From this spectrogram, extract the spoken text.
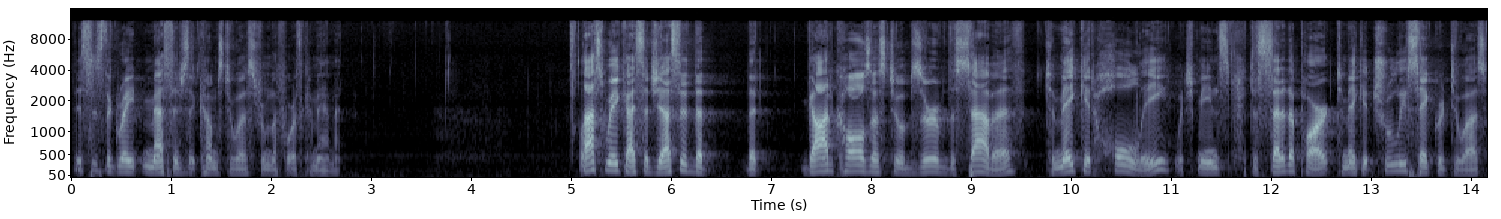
This is the great message that comes to us from the fourth commandment. Last week, I suggested that, that God calls us to observe the Sabbath, to make it holy, which means to set it apart, to make it truly sacred to us,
